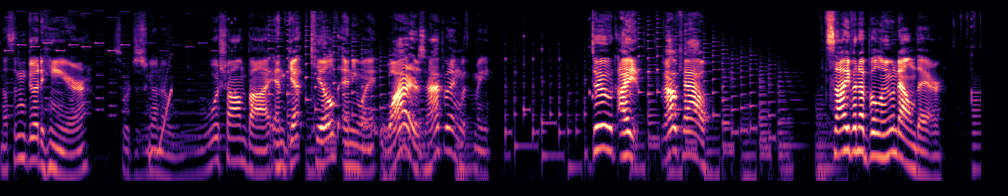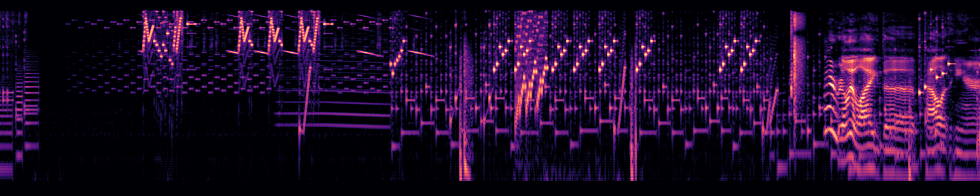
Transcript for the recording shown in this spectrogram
Nothing good here. So we're just gonna whoosh on by and get killed anyway. What is happening with me? Dude, I... Oh cow. It's not even a balloon down there. I really like the palette here.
